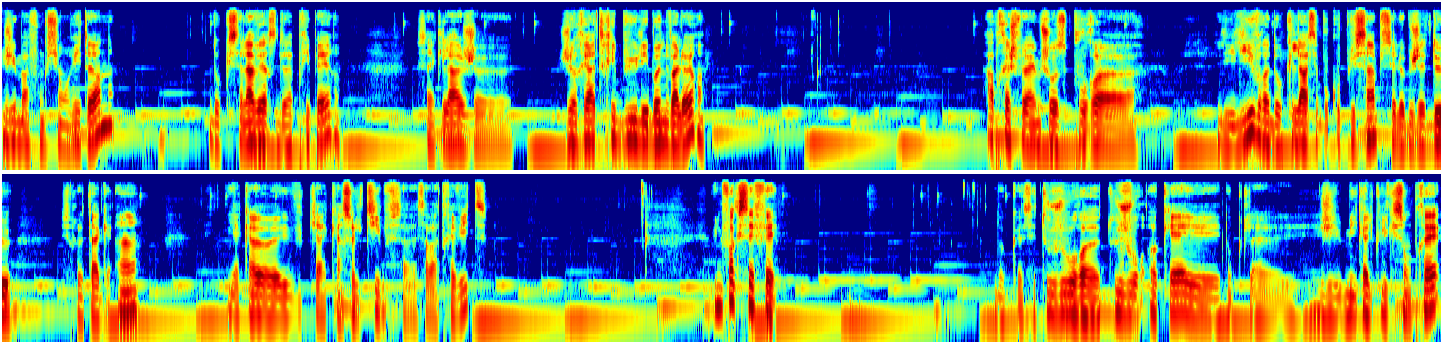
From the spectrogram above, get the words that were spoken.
j'ai ma fonction return. Donc c'est l'inverse de la prepare. C'est que là, je, réattribue les bonnes valeurs. Après, je fais la même chose pour euh, les livres. Donc là, c'est beaucoup plus simple. C'est l'objet 2 sur le tag 1, il n'y a qu'un seul type, ça, va très vite. Une fois que c'est fait, donc c'est toujours, euh, toujours OK, et donc là j'ai mes calculs qui sont prêts,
